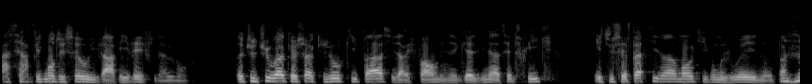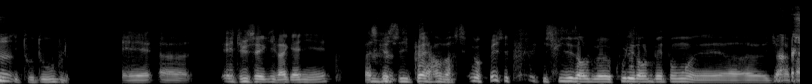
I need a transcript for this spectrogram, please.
assez rapidement, tu sais où il va arriver finalement. Parce que tu vois que chaque jour qui passe, ils n'arrivent pas à emmagasiner assez de fric. Et tu sais pertinemment qu'ils vont jouer une partie Mhm. qui tout double. Et, euh, et tu sais qu'il va gagner. Parce que Mhm. s'il perd, bah, sinon, il, il se finit dans le, coulé dans le béton et euh, il Ah, pas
